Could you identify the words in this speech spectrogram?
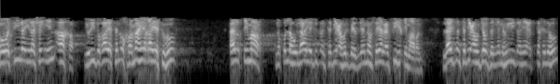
هو وسيلة إلى شيء آخر. يريد غاية أخرى. ما هي غايته؟ القمار. نقول له لا يجوز أن تبيعه البيض لأنه سيلعب فيه قمارا. لا يجوز أن تبيعه جوزا لأنه يريد أن يتخذه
